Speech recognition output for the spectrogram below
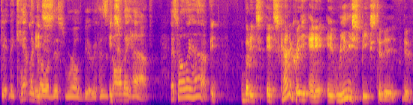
get they can't let go of this worldview because it's, it's- all they have. It's all they have. it, but it's it's kind of crazy, and it, it really speaks to the the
